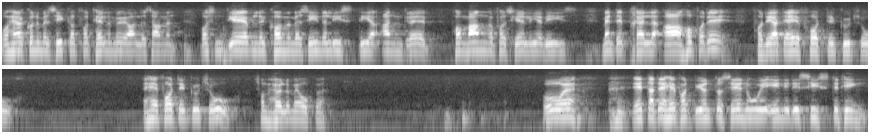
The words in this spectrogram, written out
Og her kunne vi sikkert fortelle mye, alle sammen, hvordan djevlene kommer med sine listige angrep på mange forskjellige vis. Men det preller av. Hvorfor det? Fordi at jeg har fått et Guds ord. Jeg har fått et Guds ord som holder meg oppe. Og eh, etter at jeg har fått begynt å se noe inn i de siste ting,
